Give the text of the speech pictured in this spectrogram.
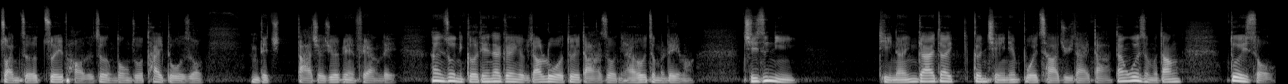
转折追跑的这种动作太多的时候，你的打球就会变得非常累。那你说你隔天在跟一个比较弱的队打的时候，你还会这么累吗？其实你体能应该在跟前一天不会差距太大，但为什么当对手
